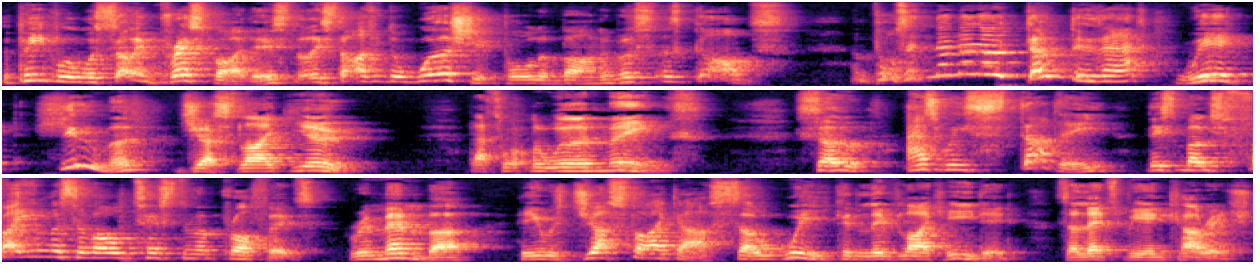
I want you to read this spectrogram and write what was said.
the people were so impressed by this that they started to worship Paul and Barnabas as gods. And Paul said, No, no, no, don't do that. We're human just like you. That's what the word means. So as we study this most famous of Old Testament prophets, remember he was just like us so we can live like he did. So let's be encouraged.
